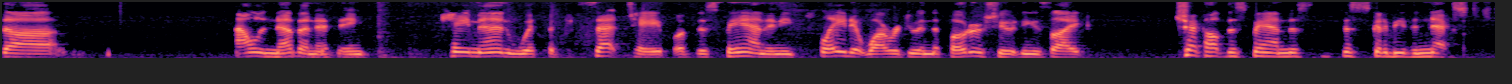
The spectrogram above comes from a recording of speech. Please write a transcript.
The Alan Niven, I think, came in with the cassette tape of this band, and he played it while we are doing the photo shoot. And he's like, "Check out this band. This this is going to be the next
